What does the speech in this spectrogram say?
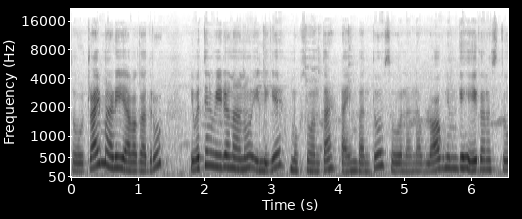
ಸೊ ಟ್ರೈ ಮಾಡಿ ಯಾವಾಗಾದರೂ. ಇವತ್ತಿನ ವಿಡಿಯೋ ನಾನು ಇಲ್ಲಿಗೆ ಮುಗಿಸುವಂಥ ಟೈಮ್ ಬಂತು. ಸೊ ನನ್ನ ವ್ಲಾಗ್ ನಿಮಗೆ ಹೇಗೆ ಅನ್ನಿಸ್ತು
